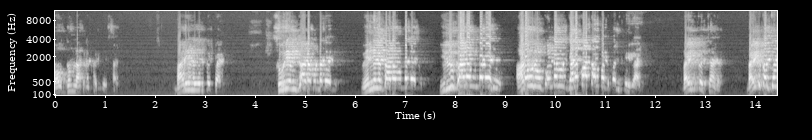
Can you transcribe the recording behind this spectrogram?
బౌద్ధం లాగానే పనిచేస్తాడు భార్యను వదిలిపెట్టాడు. సూర్యం కాడ ఉండలేదు వెన్నెల కాడ ఉండలేదు ఇల్లు కాడ ఉండలేదు అడవులు కొండలు జలపాతాలు పట్టుకొని తిరిగాడు. బయటకు వచ్చాడు బయటకు వచ్చిన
